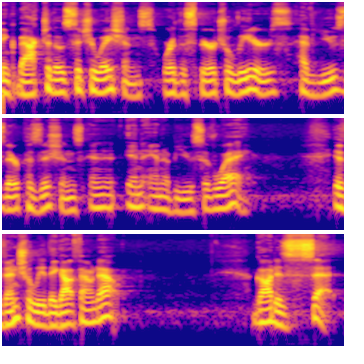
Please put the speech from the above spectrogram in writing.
Think back to those situations where the spiritual leaders have used their positions in, in an abusive way. Eventually, they got found out. God is set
